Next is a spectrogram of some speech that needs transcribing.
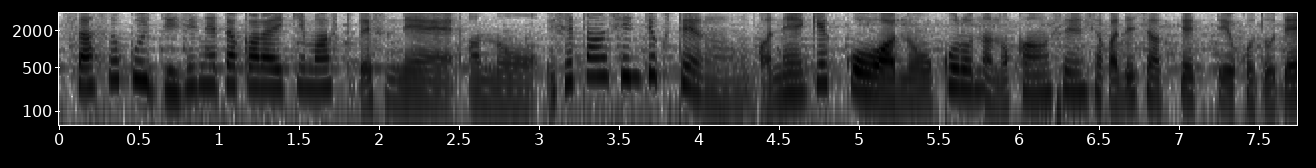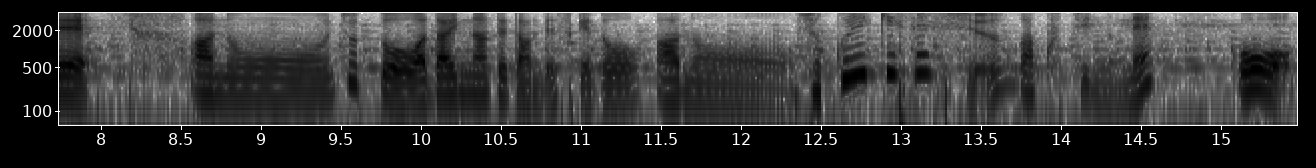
早速、時事ネタからいきますとですね、あの、伊勢丹新宿店がね、結構あの、コロナの感染者が出ちゃってっていうことで、あのーちょっと話題になってたんですけど、あのー職域接種ワクチンのね、を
